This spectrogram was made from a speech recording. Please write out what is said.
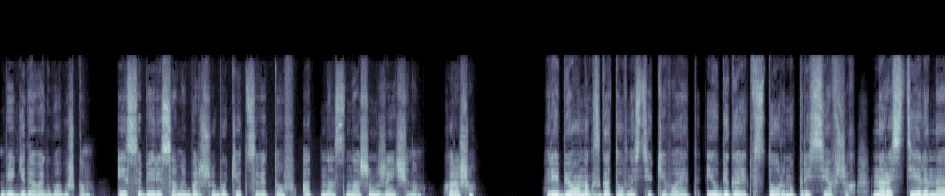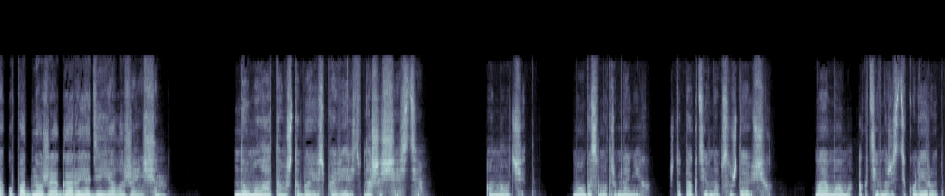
Беги давай к бабушкам и собери самый большой букет цветов от нас нашим женщинам. Хорошо? Ребенок с готовностью кивает и убегает в сторону присевших на расстеленное у подножия горы одеяло женщин. Думала о том, что боюсь поверить в наше счастье. Он молчит. Мы оба смотрим на них, что-то активно обсуждающих. Моя мама активно жестикулирует,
